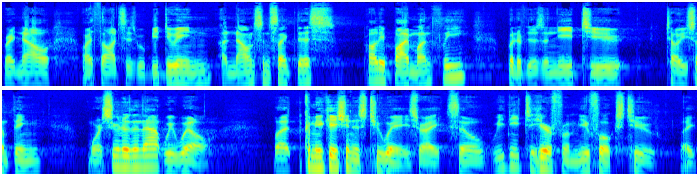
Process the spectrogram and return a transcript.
right now, our thoughts is we'll be doing announcements like this probably bi monthly, but if there's a need to tell you something more sooner than that, we will. But communication is two ways, right? So we need to hear from you folks too. Like,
